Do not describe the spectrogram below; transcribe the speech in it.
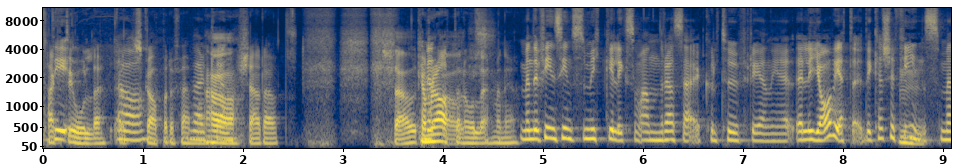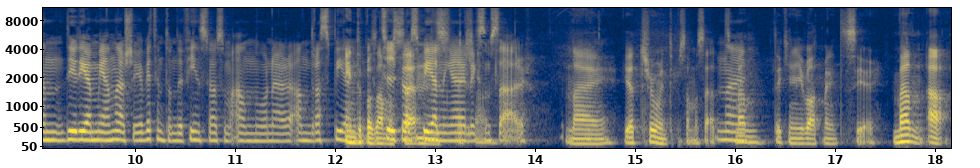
tack Det- till Olle för att ja, du skapade femman. verkligen. Ja. Shoutout. Shout Kamraten out. Olle menar jag. Men det finns inte så mycket liksom andra så här kulturföreningar, eller jag vet det, det kanske Mm. finns, men det är det jag menar, så jag vet inte om det finns några som anordnar andra spel, Inte på samma typer av sätt, spelningar. liksom. Liksom så här. Nej, jag tror inte på samma sätt. Nej. Men det kan ju vara att man inte ser. Men ja,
